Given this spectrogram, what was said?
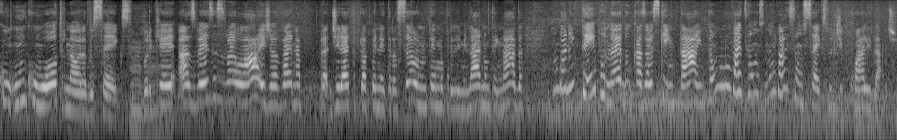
com um com o outro na hora do sexo. Uhum. Porque às vezes vai lá e já vai na, pra, direto pra penetração, não tem uma preliminar, não tem nada. Não dá nem tempo, né, do casal esquentar. Então não vai, ter um, não vai ser um sexo de qualidade.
